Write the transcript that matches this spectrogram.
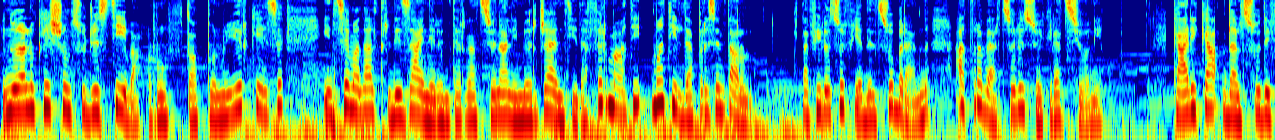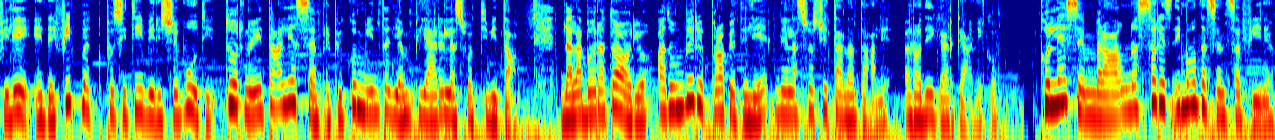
In una location suggestiva, rooftop newyorkese, insieme ad altri designer internazionali emergenti ed affermati, Matilda ha presentato la filosofia del suo brand attraverso le sue creazioni. Carica dal suo defilé e dai feedback positivi ricevuti, torna in Italia sempre più convinta di ampliare la sua attività, da laboratorio ad un vero e proprio atelier nella sua città natale, Rodi Garganico. Con lei sembra una storia di moda senza fine,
